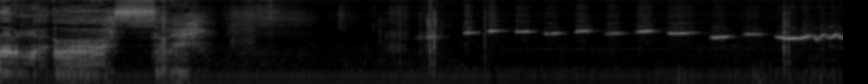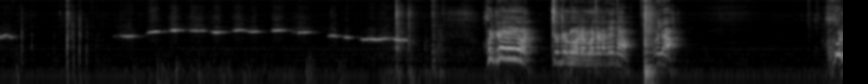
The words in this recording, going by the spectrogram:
whatever. ほいじゃちょっともらもら出たほいじゃほい。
